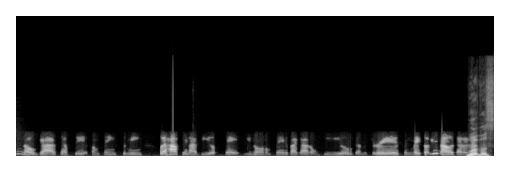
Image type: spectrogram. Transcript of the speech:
you know, guys have said some things to me. But how can I be upset? You know what I'm saying? If I got on heels and a dress and makeup, you know, that What was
